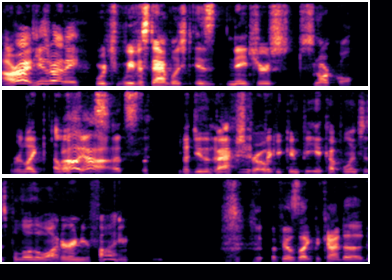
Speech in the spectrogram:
all right, he's ready. Which we've established is nature's snorkel. We're like elephants. Oh yeah, that's You do the backstroke, you can be a couple inches below the water, and you're fine. it feels like the kind of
